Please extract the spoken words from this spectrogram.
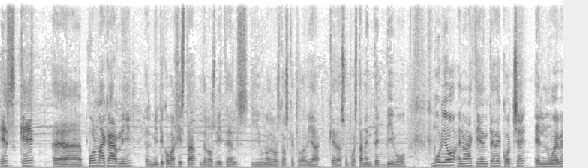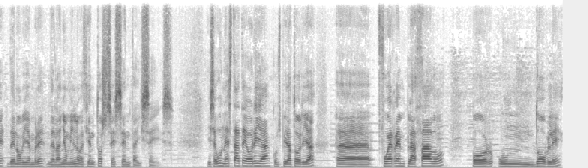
es que eh, Paul McCartney, el mítico bajista de los Beatles y uno de los dos que todavía queda supuestamente vivo, murió en un accidente de coche el 9 de noviembre del año 1966. Y según esta teoría conspiratoria, eh, fue reemplazado por un doble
